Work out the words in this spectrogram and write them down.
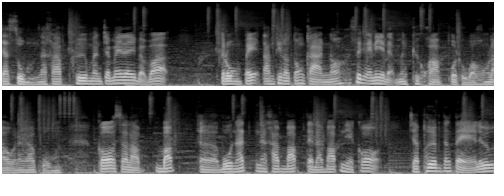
จะสุ่มนะครับคือมันจะไม่ได้แบบว่าตรงเป๊ะตามที่เราต้องการเนาะซึ่งอันนี้เนี่ยมันคือความปวดหัวของเรานะครับผมก็สลับบัฟโบนัสนะครับบัฟแต่ละบัฟเนี่ยก็จะเพิ่มตั้งแต่เลเวล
